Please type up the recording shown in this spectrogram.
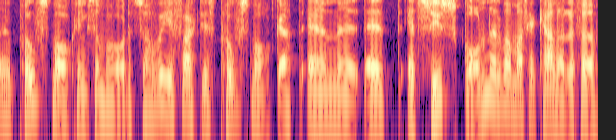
eh, provsmakningsområdet så har vi ju faktiskt provsmakat en, eh, ett, ett syskon eller vad man ska kalla det för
